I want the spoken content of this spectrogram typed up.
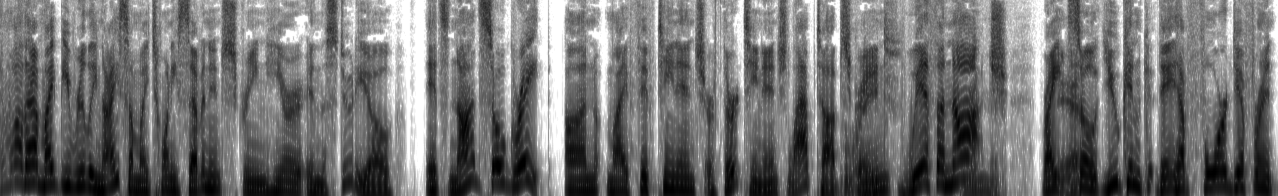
and while that might be really nice on my 27 inch screen here in the studio, it's not so great on my 15 inch or 13 inch laptop screen right. with a notch, right? Yeah. So you can, they have four different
